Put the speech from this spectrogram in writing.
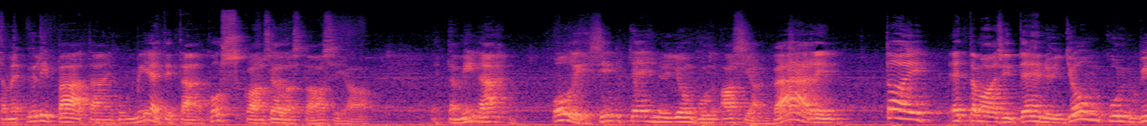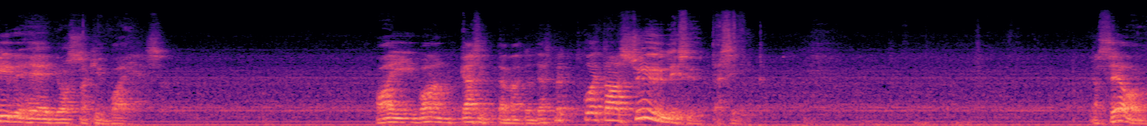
että me ylipäätään niin kun mietitään koskaan sellaista asiaa, että minä olisin tehnyt jonkun asian väärin tai että mä olisin tehnyt jonkun virheen jossakin vaiheessa. Aivan käsittämätöntä. Me koetaan syyllisyyttä siitä. Ja se on,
